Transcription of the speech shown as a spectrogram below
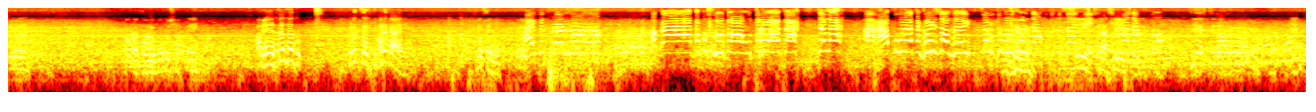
पुढं. बघा तुम्ही बघू शकताय. अरे चल दादू. इकडे चल तिकडे काय? बघ संदीप हाय मित्रांनो. अका आता बसलो होतो. उतरला आता. चला. आ- आपण आता घरी चाललोय. चल तुम्हाला घरी दाखवतो कसं आहे CST ला, ते. CST ला. दाखवतो.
